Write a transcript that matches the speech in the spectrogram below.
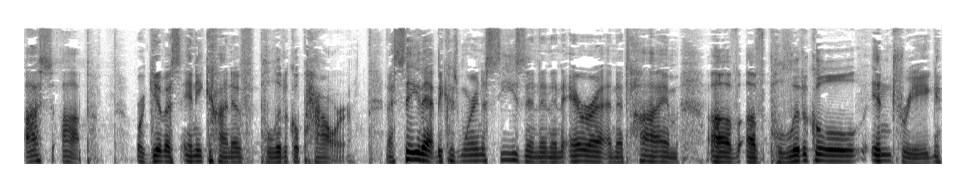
us up or give us any kind of political power. And I say that because we're in a season and an era and a time of, of political intrigue,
